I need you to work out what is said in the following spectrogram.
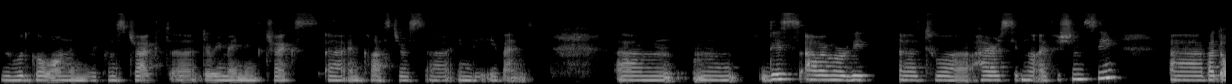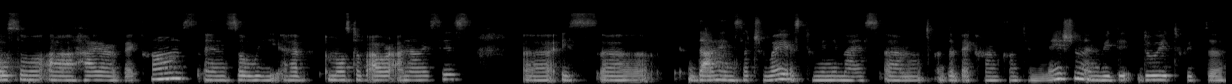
we would go on and reconstruct uh, the remaining tracks uh, and clusters uh, in the event. Um, mm, this, however, lead uh, to a higher signal efficiency, but also higher backgrounds. And so we have most of our analysis uh, is uh, done in such a way as to minimize um, the background contamination and we do it with the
